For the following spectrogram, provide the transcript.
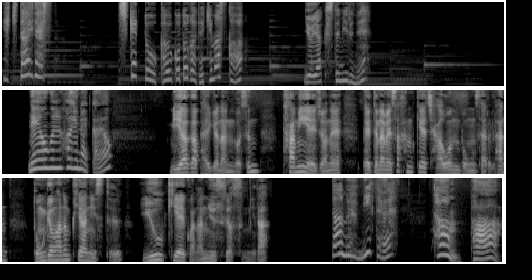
行きたいですチケットを買うことができますか予約してみるね 내용을 확인할까요? 미아가 발견한 것은 탐이 예전에 베트남에서 함께 자원봉사를 한 동경하는 피아니스트 유우키에 관한 뉴스였습니다. タム見て 탐, 봐.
